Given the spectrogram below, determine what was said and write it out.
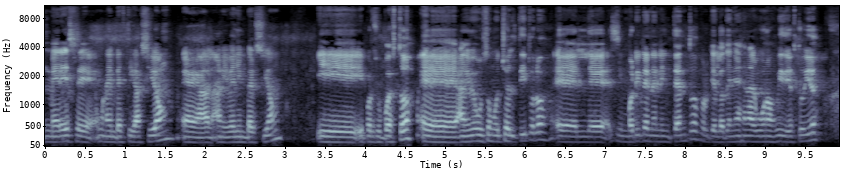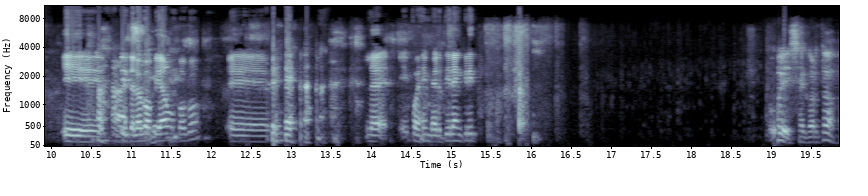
merece una investigación eh, a, nivel inversión. Y, por supuesto, eh, a mí me gustó mucho el título, el de Sin morir en el intento, porque lo tenías en algunos vídeos tuyos y, te lo he copiado un poco. pues invertir en cripto Uy, se cortó.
